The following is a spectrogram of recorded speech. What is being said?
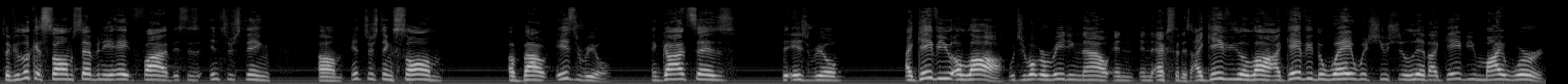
So if you look at Psalm 78, 5, this is interesting, um, interesting psalm about Israel. And God says to Israel, I gave you a law, which is what we're reading now in, in Exodus. I gave you the law. I gave you the way which you should live. I gave you my word.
